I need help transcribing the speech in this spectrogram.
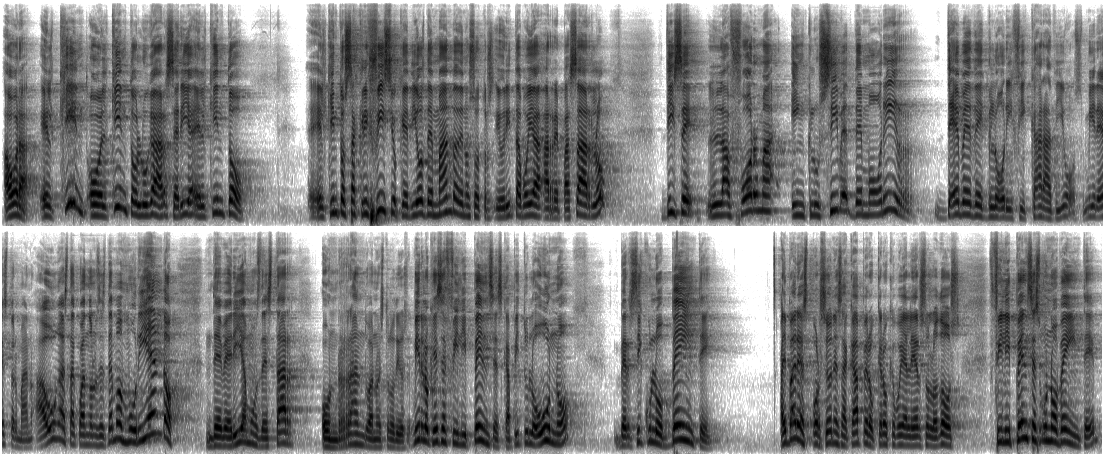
Ahora, el quinto o el quinto lugar sería el quinto el quinto sacrificio que Dios demanda de nosotros y ahorita voy a, a repasarlo. Dice, la forma inclusive de morir debe de glorificar a Dios. Mire esto, hermano, aún hasta cuando nos estemos muriendo, deberíamos de estar honrando a nuestro Dios. Mire lo que dice Filipenses capítulo 1, versículo 20. Hay varias porciones acá, pero creo que voy a leer solo dos. Filipenses 1:20.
